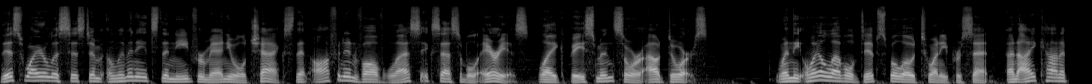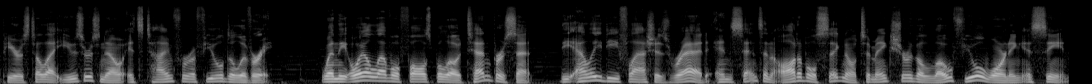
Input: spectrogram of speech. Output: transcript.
this wireless system eliminates the need for manual checks that often involve less accessible areas, like basements or outdoors. When the oil level dips below 20%, an icon appears to let users know it's time for a fuel delivery. When the oil level falls below 10%, the LED flashes red and sends an audible signal to make sure the low fuel warning is seen.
